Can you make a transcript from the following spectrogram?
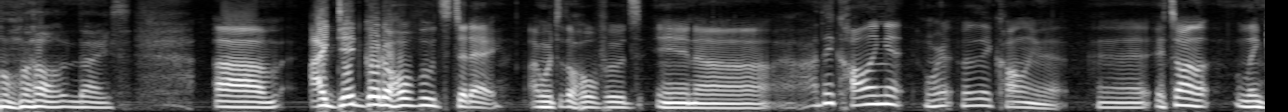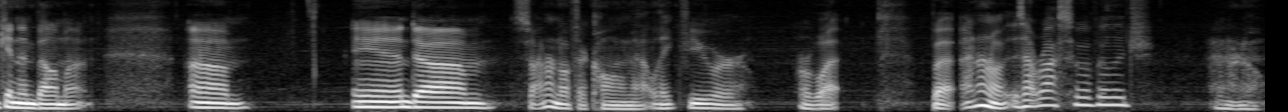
Oh, well, nice. Um, I did go to Whole Foods today. I went to the Whole Foods in, uh, are they calling it? What are they calling it? Uh, it's on Lincoln and Belmont. Um, and um, so I don't know if they're calling that Lakeview or, or what. But I don't know. Is that Roscoe Village? I don't know.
